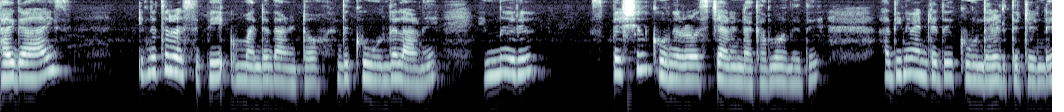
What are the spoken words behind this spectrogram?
ഹായ് ഗായ്സ് ഇന്നത്തെ റെസിപ്പി ഉമ്മന്റെതാണ് കേട്ടോ ഇത് കൂന്തലാണ് ഇന്നൊരു സ്പെഷ്യൽ കൂന്തൽ റോസ്റ്റാണ് ഉണ്ടാക്കാൻ പോകുന്നത്. അതിന് വേണ്ടത് കൂന്തൽ എടുത്തിട്ടുണ്ട്.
